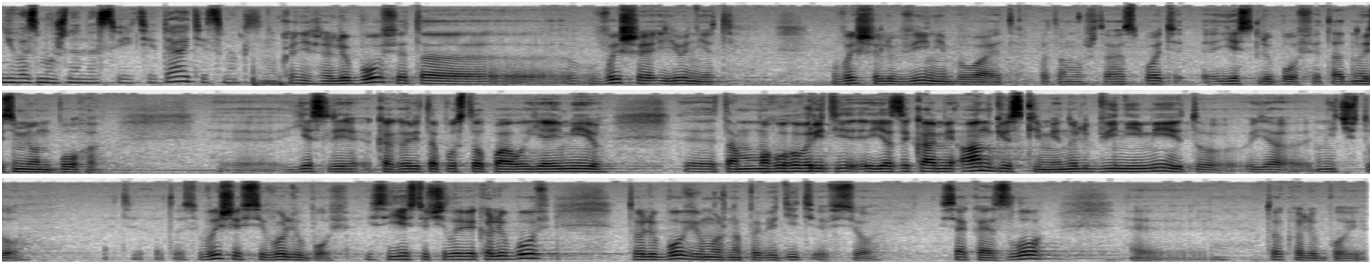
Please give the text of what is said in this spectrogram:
невозможно на свете, да, отец Максим? Ну, конечно, любовь – это э, выше ее нет. Выше любви не бывает, потому что Господь есть любовь, это одно из имен Бога. Э, Если, как говорит апостол Павел, я имею, э, там могу говорить языками ангельскими, но любви не имею, то я ничто. То есть выше всего любовь. Если есть у человека любовь, то любовью можно победить все. Всякое зло э, только любовью.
